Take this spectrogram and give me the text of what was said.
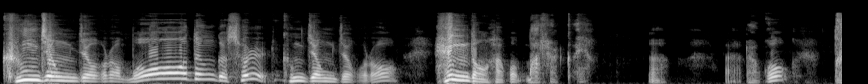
긍정적으로 모든 것을 긍정적으로 행동하고 말할 거야. 어, 라고 딱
